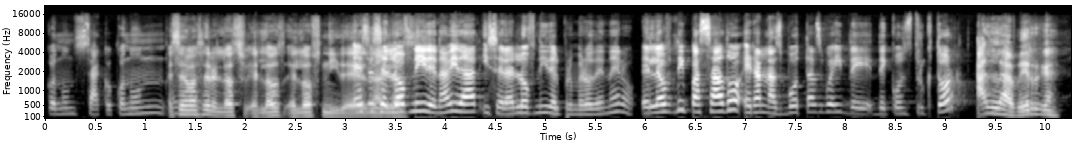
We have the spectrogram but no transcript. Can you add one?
con un saco, con un... Ese un- va a ser el, el, el ovni de Ese es el ovni de Navidad y será el ovni del primero de enero. El ovni pasado eran las botas, güey, de, de constructor A la verga.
